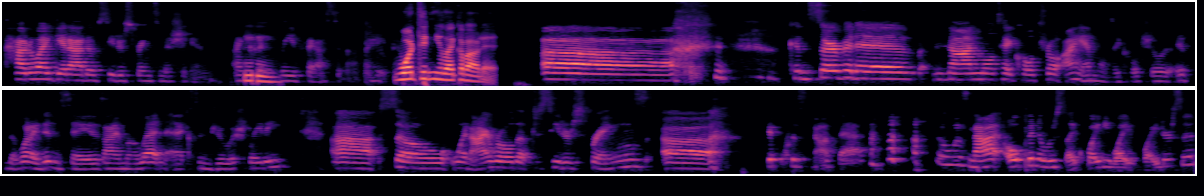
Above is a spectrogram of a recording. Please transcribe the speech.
How do I get out of Cedar Springs, Michigan? I couldn't leave fast enough. I hate that. What didn't you like about it? Uh, conservative, non-multicultural. I am multicultural. If what I didn't say is I'm a Latinx and Jewish lady. Uh, so when I rolled up to Cedar Springs, uh, it was not that. it was not open. It was like whitey white whiterson,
